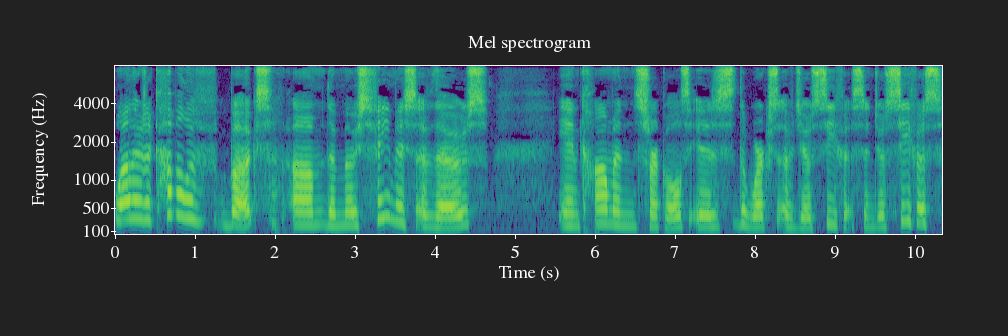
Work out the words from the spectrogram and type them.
Well, there's a couple of books. Um, the most famous of those in common circles is the works of Josephus. And Josephus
